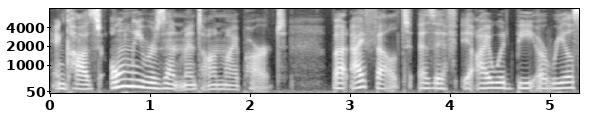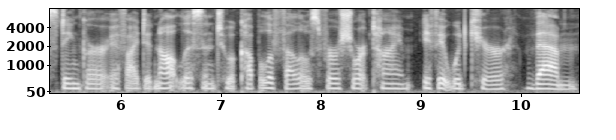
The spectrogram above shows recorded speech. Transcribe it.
and caused only resentment on my part. But I felt as if I would be a real stinker if I did not listen to a couple of fellows for a short time, if it would cure them.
